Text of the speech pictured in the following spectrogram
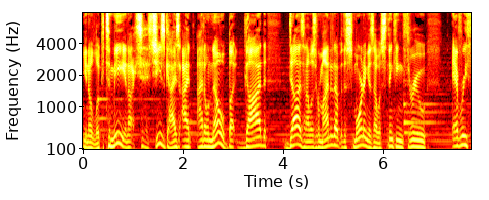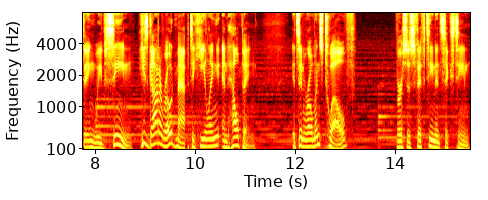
you know, look to me and I say, geez, guys, I, I don't know, but God does. And I was reminded of it this morning as I was thinking through everything we've seen. He's got a roadmap to healing and helping. It's in Romans 12, verses 15 and 16.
